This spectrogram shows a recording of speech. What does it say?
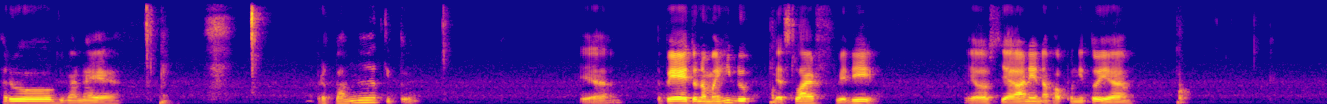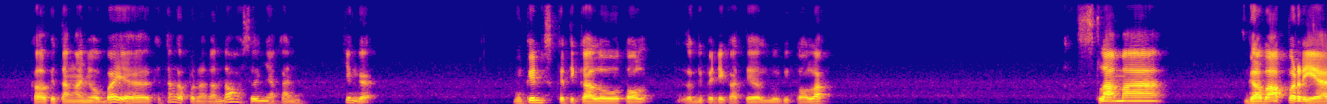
aduh gimana ya? Berat banget gitu. Ya tapi ya itu namanya hidup that's life. Jadi ya harus jalanin apa pun itu ya kalau kita nggak nyoba ya kita nggak pernah akan tahu hasilnya kan. Ya enggak mungkin ketika lo tol lagi PDKT lo ditolak selama gak baper ya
